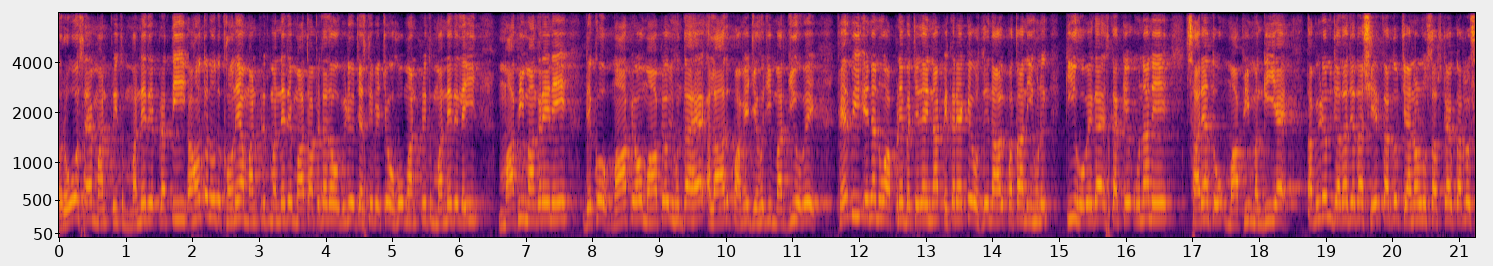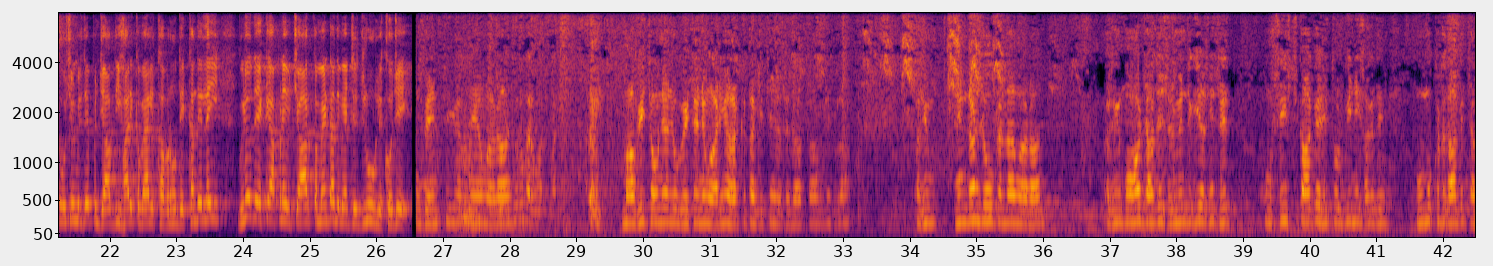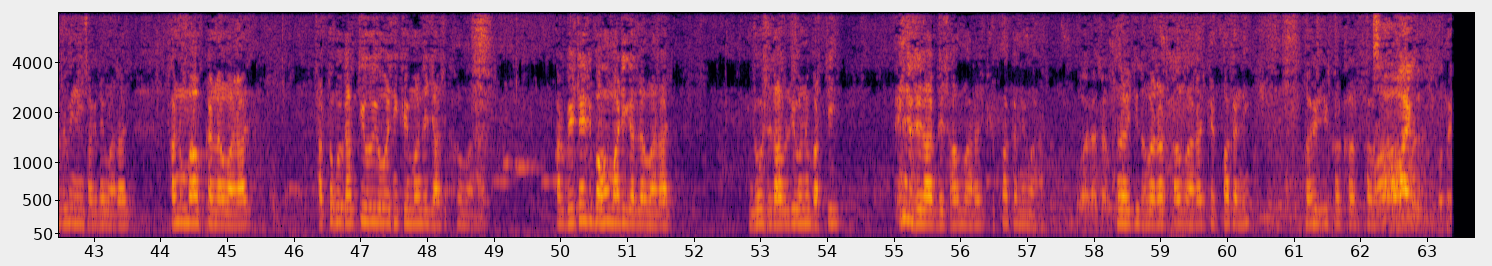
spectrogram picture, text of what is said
ਰੋਸ ਹੈ ਮਨਪ੍ਰੀਤ ਮੰਨੇ ਦੇ ਪ੍ਰਤੀ। ਤਾਂ ਤੁਹਾਨੂੰ ਦਿਖਾਉਂਦੇ ਆ ਮਨਪ੍ਰੀਤ ਮੰਨੇ ਦੇ ਮਾਤਾ ਪਿਤਾ ਦਾ ਉਹ ਵੀਡੀਓ, ਜਿਸ ਦੇ ਵਿੱਚ ਉਹ ਮਨਪ੍ਰੀਤ ਮੰਨੇ ਦੇ ਲਈ ਮਾਫੀ ਮੰਗ ਰਹੇ ਨੇ। ਦੇਖੋ ਮਾਂ ਪਿਓ ਮਾਂ ਪਿਓ ਹੀ ਹੁੰਦਾ ਹੈ। ਔਲਾਦ ਭਾਵੇਂ ਜਿਹੋ ਜੀ ਮਰਜ਼ੀ ਹੋਵੇ, ਫਿਰ ਵੀ ਇਹਨਾਂ ਨੂੰ ਆਪਣੇ ਬੱਚੇ ਦਾ ਇੰਨਾ ਫਿਕਰ ਹੈ ਕਿ ਉਸ ਦੇ ਨਾਲ ਪਤਾ ਨਹੀਂ ਹੁਣ ਕੀ ਹੋਵੇਗਾ। ਇਸ ਕਰਕੇ ਉਹਨਾਂ ਨੇ ਸਾਰਿਆਂ ਤੋਂ ਮਾਫੀ ਮੰਗੀ ਹੈ। ਤਾਂ ਵੀਡੀਓ ਨੂੰ ਜ਼ਿਆਦਾ ਜ਼ਿਆਦਾ ਸ਼ੇਅਰ ਕਰ ਦਿਓ ਚੈਨਲ ਨੂੰ ਸਬਸਕ੍ਰਾਈਬ ਕਰ ਲਓ ਸੋਸ਼ਲ ਮੀਡੀਆ ਤੇ ਪੰਜਾਬ ਦੀ ਹਰ ਇੱਕ ਵਾਇਰਲ ਖਬਰ ਨੂੰ ਦੇਖਣ ਦੇ ਲਈ ਵੀਡੀਓ ਦੇਖ ਕੇ ਆਪਣੇ ਵਿਚਾਰ ਕਮੈਂਟਾਂ ਦੇ ਵਿੱਚ ਜ਼ਰੂਰ ਲਿਖੋ ਜੀ। ਬੇਨਤੀ ਕਰਦੇ ਹਾਂ ਮਹਾਰਾਜ ਮਾਫੀ ਚਾਹੁੰਦੇ ਹਾਂ ਜੋ ਬੇਟੇ ਨੇ ਮਾੜੀਆਂ ਹਰਕਤਾਂ ਕੀਤੀਆਂ ਜਥੇਦਾਰ ਸਾਹਿਬ ਦੇ ਖਿਲਾਫ। ਅਸੀਂ ਨਿੰਦਣ ਜੋ ਗੱਲਾਂ ਮਹਾਰਾਜ ਅਸੀਂ ਬਹੁਤ ਜ਼ਿਆਦਾ ਸ਼ਰਮਿੰਦਗੀ ਅਸੀਂ ਸੇ ਮੁਸੀਸ ਚਕਾ ਕੇ ਅਸੀਂ ਤੁਰ ਵੀ ਨਹੀਂ ਸਕਦੇ ਮੂੰਹ ਮੁੱਖ ਦਿਖਾ ਕੇ ਚੱਲ ਵੀ ਨਹੀਂ ਸਕਦੇ ਮਹਾਰਾਜ। ਸਾਨੂੰ ਮਾਫ ਕਰਨਾ ਮਹਾਰਾਜ। ਸਾਡੇ ਤੋਂ ਕੋਈ ਗਲਤੀ ਹੋਈ ਹੋ ਅਸੀਂ ਖੇਮਾਂ ਦੇ ਜਾ ਸਕਾ ਮਹਾਰਾਜ। ਪਰ ਬੇਟੇ ਦੀ ਬਹੁਤ ਮਾੜੀ ਗੱਲ ਹੈ ਮਹਾਰਾਜ। ਜੋ ਸ਼ਰਾਬਲੀ ਉਹਨੇ ਵਰਤੀ ਜਥੇਦਾਰ ਦੇ ਸਾਹਿਬ ਮਹਾਰਾਜ ਕਿਰਪਾ ਕਰਨੀ ਮਹਾਰਾਜ। ਵਾਹਿਗੁਰੂ ਜੀ ਦੁਆਰਾ ਸਾਹਿਬ ਮਹਾਰਾਜ ਕਿਰਪਾ ਕਰਨੀ। ਵਾਹਿਗੁਰੂ ਜੀ ਕਾ ਖਾਲਸਾ। ਵਾਹਿਗੁਰੂ ਜੀ ਕੀ ਫਤਿਹ।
